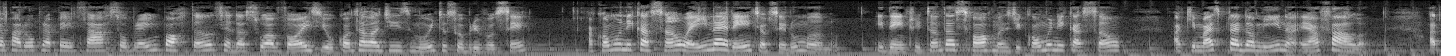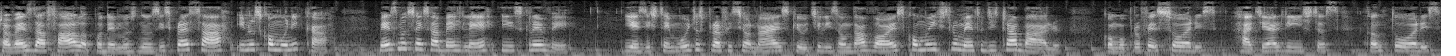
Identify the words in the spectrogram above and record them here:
Já parou para pensar sobre a importância da sua voz e o quanto ela diz muito sobre você? A comunicação é inerente ao ser humano, e dentre tantas formas de comunicação, a que mais predomina é a fala. Através da fala, podemos nos expressar e nos comunicar, mesmo sem saber ler e escrever. E existem muitos profissionais que utilizam da voz como instrumento de trabalho, como professores, radialistas, cantores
